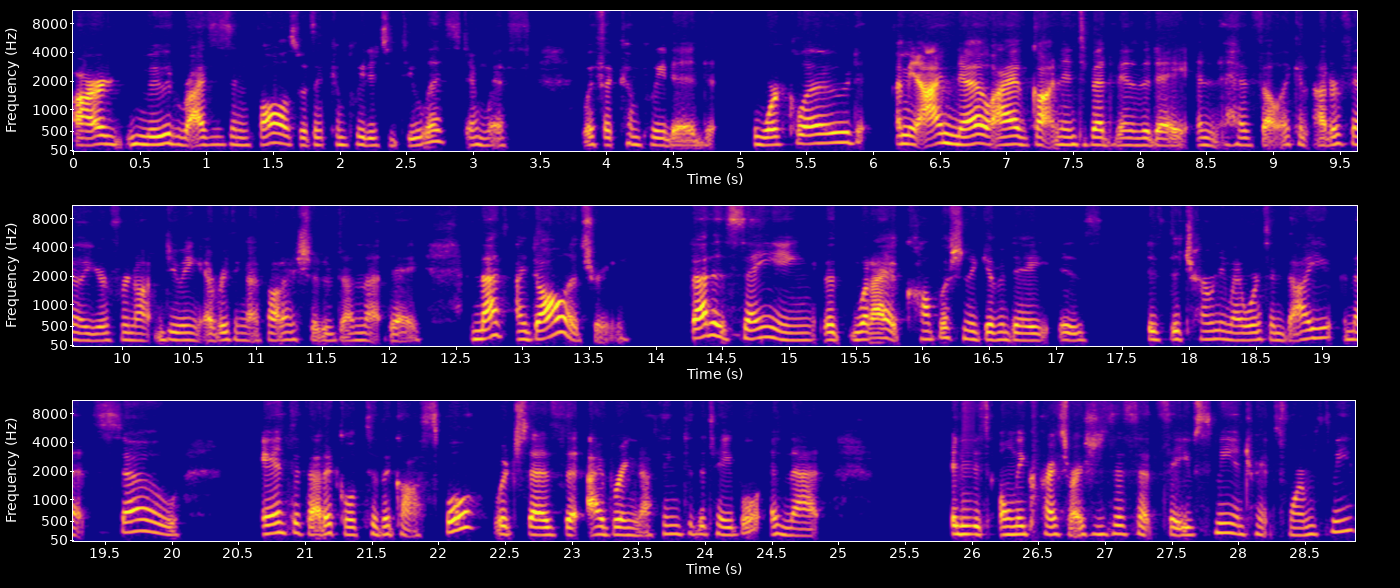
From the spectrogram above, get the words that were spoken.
our mood rises and falls with a completed to-do list and with with a completed workload. I mean, I know I have gotten into bed at the end of the day and have felt like an utter failure for not doing everything I thought I should have done that day. And that's idolatry. That is saying that what I accomplish in a given day is is determining my worth and value. And that's so antithetical to the gospel, which says that I bring nothing to the table and that it is only Christ's righteousness that saves me and transforms me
